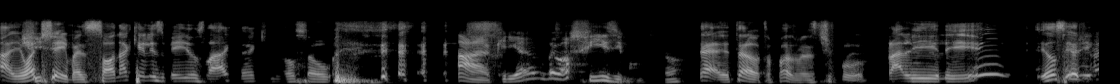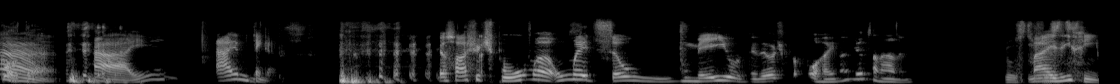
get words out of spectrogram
Ah, eu X. achei, mas só naqueles meios lá, né, que não são. Ah, eu queria um negócio físico. entendeu? É, então, eu tô falando, mas tipo, pra ler, ler, eu sei onde encontra. Ah, aí. Aí não tem graça. Eu só acho, tipo, uma, uma edição do meio, entendeu? Tipo, porra, aí não adianta nada. Justo, Mas, justo. enfim.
